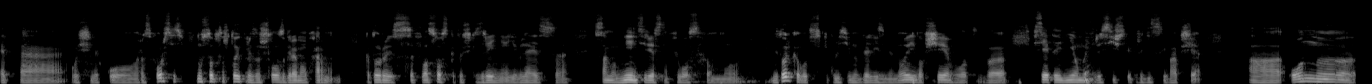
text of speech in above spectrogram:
это очень легко расфорсить. Ну, собственно, что и произошло с Грэмом Хармоном, который с философской точки зрения является самым неинтересным философом не только вот в спекулятивном реализме, но и вообще вот в всей этой неоматериалистической традиции вообще. А он э,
